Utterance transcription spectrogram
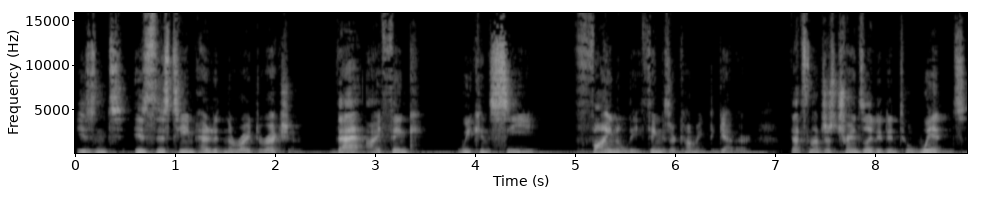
isn't is this team headed in the right direction. That I think we can see finally things are coming together. That's not just translated into wins.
